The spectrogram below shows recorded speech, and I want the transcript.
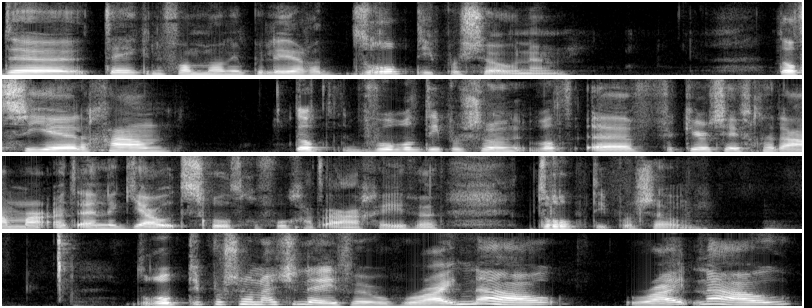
de tekenen van manipuleren? Drop die personen. Dat ze je gaan dat bijvoorbeeld die persoon wat uh, verkeerds heeft gedaan, maar uiteindelijk jou het schuldgevoel gaat aangeven. Drop die persoon. Drop die persoon uit je leven. Right now. Right now.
